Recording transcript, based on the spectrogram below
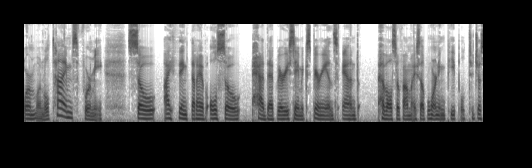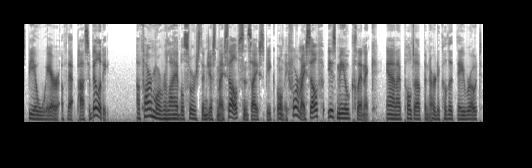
hormonal times for me. So I think that I have also had that very same experience and have also found myself warning people to just be aware of that possibility. A far more reliable source than just myself, since I speak only for myself, is Mayo Clinic. And I pulled up an article that they wrote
